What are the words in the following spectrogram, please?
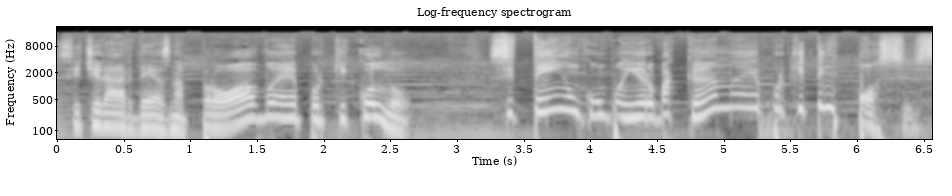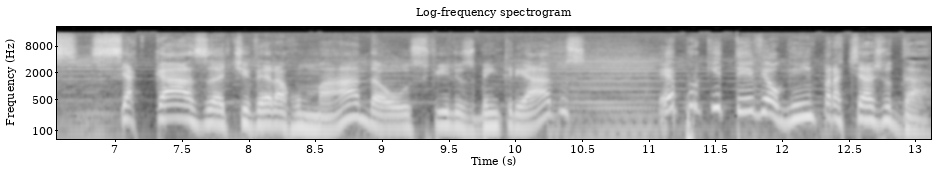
Se tirar 10 na prova, é porque colou. Se tem um companheiro bacana, é porque tem posses. Se a casa estiver arrumada ou os filhos bem criados, é porque teve alguém para te ajudar.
